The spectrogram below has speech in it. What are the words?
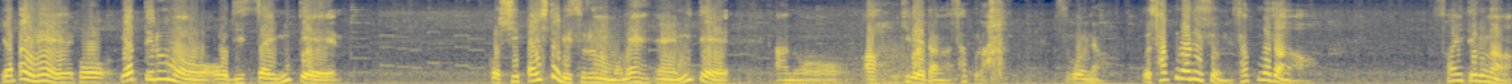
やっぱりね、こう、やってるのを実際見て、こう失敗したりするのもね、えー、見て、あのー、あ、綺麗だな、桜。すごいな。これ桜ですよね。桜だな。咲いてるな。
